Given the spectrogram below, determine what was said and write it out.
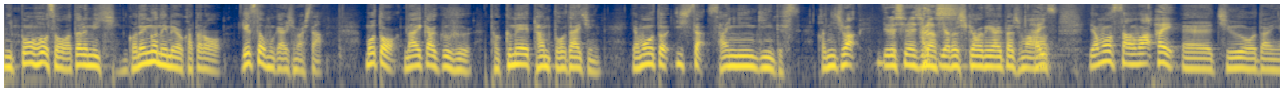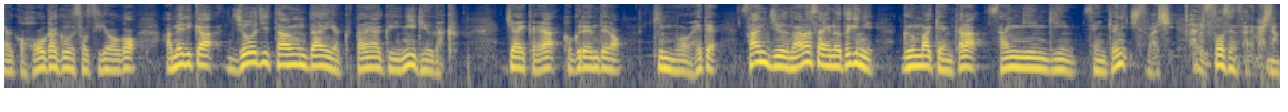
日本放送渡辺美希5年後の夢を語ろう。ゲストをお迎えしました。元内閣府特命担当大臣山本一茶参議院議員です。こんにちは。よろしくお願いします、はい、よろしくお願いいたします、はい、山本さんは、はい、えー、中央大学法学部卒業後アメリカジョージタウン大学大学院に留学。JICA や国連での勤務を経て37歳の時に群馬県から参議院議員選挙に出馬し初当選されました、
